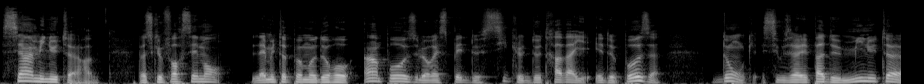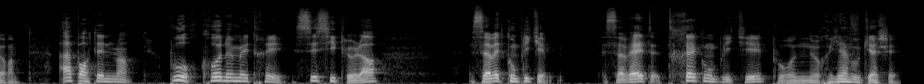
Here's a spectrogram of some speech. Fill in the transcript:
c'est un minuteur. Parce que forcément, la méthode Pomodoro impose le respect de cycles de travail et de pause. Donc, si vous n'avez pas de minuteur à portée de main pour chronométrer ces cycles-là, ça va être compliqué. Ça va être très compliqué pour ne rien vous cacher.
